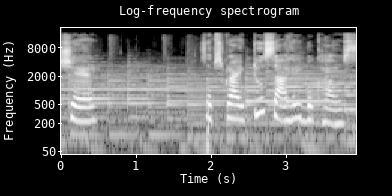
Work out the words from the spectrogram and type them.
share, subscribe to Sahil Book House.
